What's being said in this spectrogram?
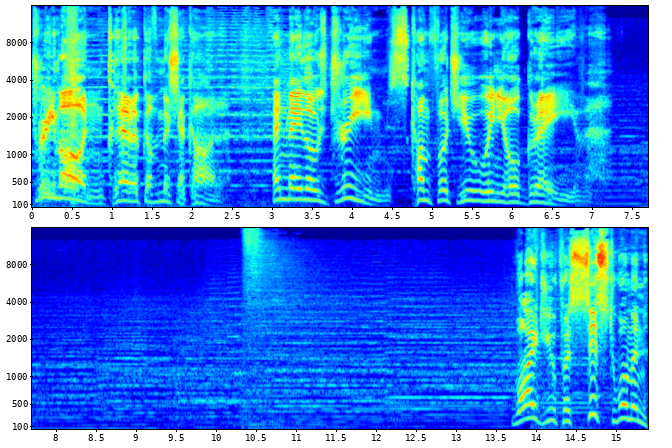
Dream on, Cleric of Mishakal, and may those dreams comfort you in your grave. Why do you persist, woman?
